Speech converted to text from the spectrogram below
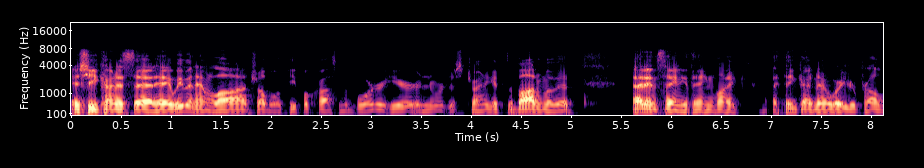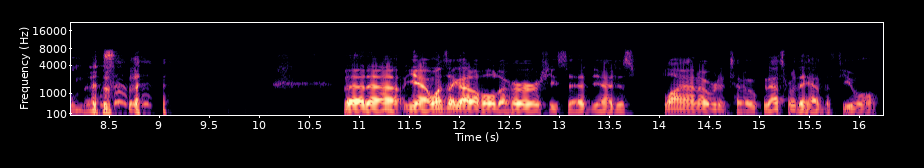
and she kind of said, "Hey, we've been having a lot of trouble with people crossing the border here, and we're just trying to get to the bottom of it." I didn't say anything. Like, I think I know where your problem is. but uh, yeah, once I got a hold of her, she said, "Yeah, just fly on over to Tok. That's where they have the fuel."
